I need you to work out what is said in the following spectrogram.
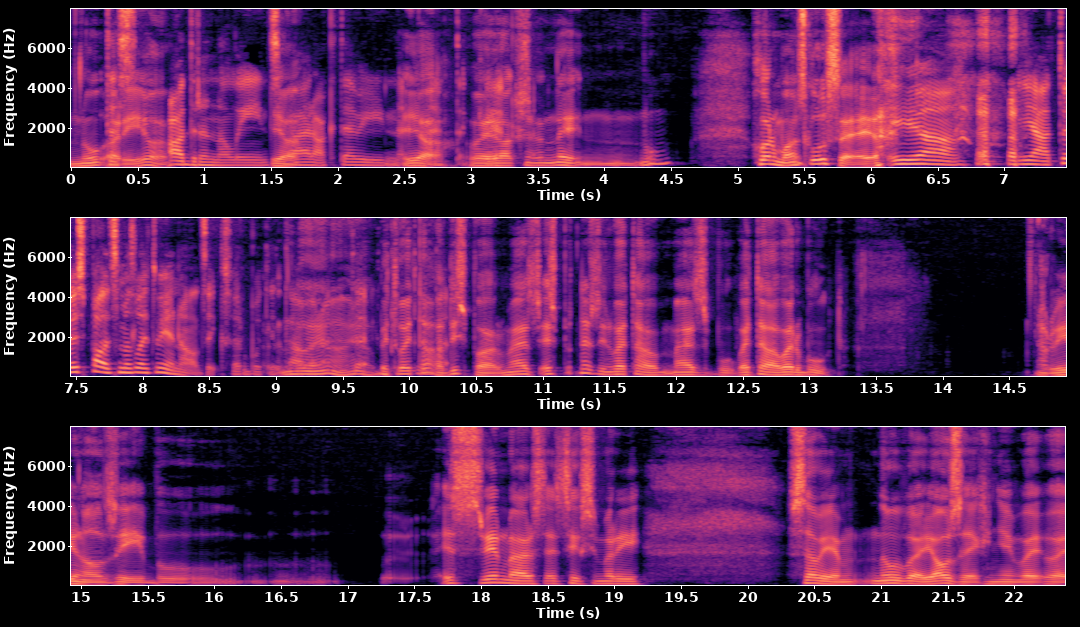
nu Tas arī jā. adrenalīns Jā. vairāk tevī ne, Jā, vairāk, ne, nu, hormons klusēja. Jā, jā, tu esi palicis mazliet vienaldzīgs. Varbūt, ja tā Nu, jā, jā, teikt. bet vai tāda vispār mēdz, es pat nezinu, vai tā mēdz būt, vai tā var būt. Ar vienaldzību. Es vienmēr, es teiksim, arī saviem, nu, vai auzēkņiem, vai, vai,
